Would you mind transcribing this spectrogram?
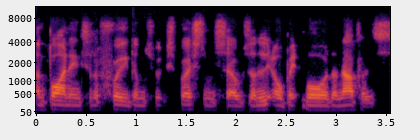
and buying into the freedom to express themselves a little bit more than others.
